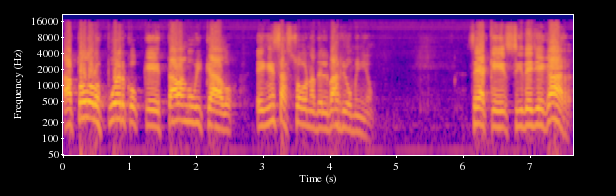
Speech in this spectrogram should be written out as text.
a todos los puercos que estaban ubicados en esa zona del barrio mío. O sea que si de llegar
